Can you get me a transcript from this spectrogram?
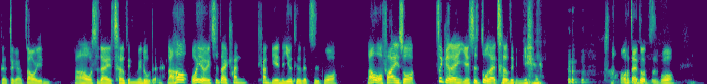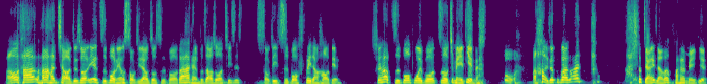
的这个噪音。然后我是在车子里面录的。然后我有一次在看看别人的 YouTube 的直播，然后我发现说，这个人也是坐在车子里面，然后在做直播。然后他他很巧，就是说，因为直播你用手机要做直播，但他可能不知道说，其实手机直播非常耗电，所以他直播播一播之后就没电了。哦，然后你就突然说，哎，讲一讲，他好像没电。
